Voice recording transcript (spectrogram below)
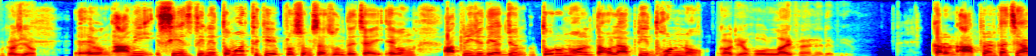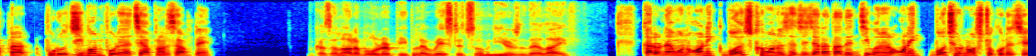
because you've এবং আমি শেষ দিনে তোমার থেকে প্রশংসা শুনতে চাই এবং আপনি যদি একজন তরুণ হন তাহলে আপনি ধন্য got your whole life ahead of you. কারণ আপনার কাছে আপনার পুরো জীবন পড়ে আছে আপনার সামনে Because a lot of older people have wasted so many years of their life. কারণ এমন অনেক বয়স্ক মানুষ আছে যারা তাদের জীবনের অনেক বছর নষ্ট করেছে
